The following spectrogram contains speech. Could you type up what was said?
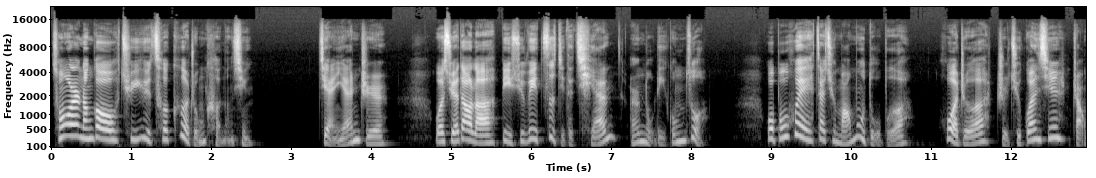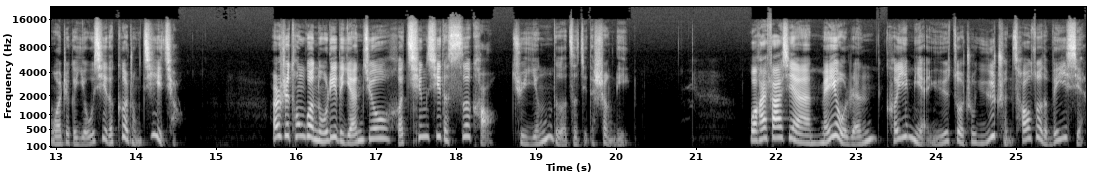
从而能够去预测各种可能性。简言之，我学到了必须为自己的钱而努力工作。我不会再去盲目赌博，或者只去关心掌握这个游戏的各种技巧，而是通过努力的研究和清晰的思考去赢得自己的胜利。我还发现，没有人可以免于做出愚蠢操作的危险。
